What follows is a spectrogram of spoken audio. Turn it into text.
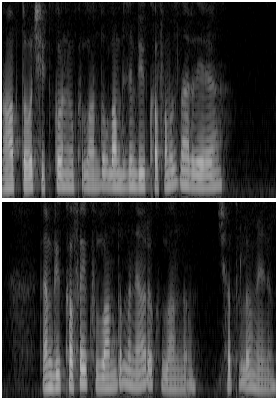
Ne yaptı o çift gol mü kullandı? Ulan bizim büyük kafamız nerede ya? Ben büyük kafayı kullandım mı? Ne ara kullandım? Hiç hatırlamıyorum.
